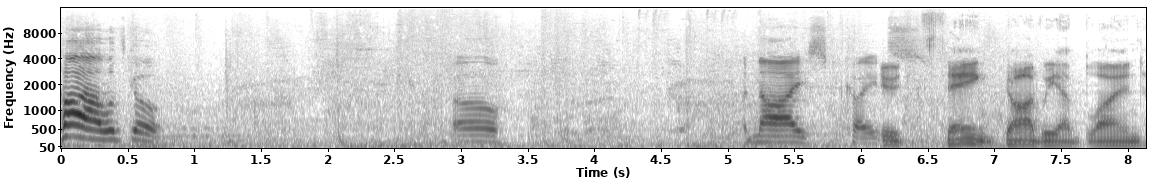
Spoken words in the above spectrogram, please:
Ah, let's go. Oh. Nice kites. Dude, thank God we have blind.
